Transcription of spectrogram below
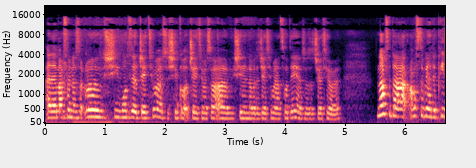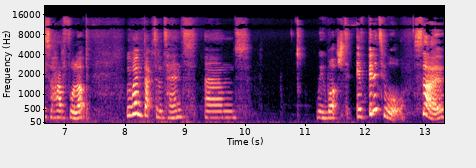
And then my friend was like oh she wanted a j2o so she got j2o so oh she didn't know what a j2o i told her so it was a j2o and after that after we had the pizza hut full up we went back to the tent and we watched Infinity War. So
